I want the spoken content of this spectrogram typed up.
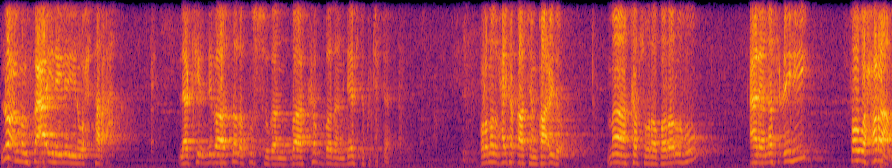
nooc manfaca inay leeyihiin waxtar ah. Laakiin dhibaatada ku sugan baa ka badan dheefta ku jirta. Culamadu waxay ka qaateen qaacido ma kasura dararuhu cala nafcihi fahuwa xaraam.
